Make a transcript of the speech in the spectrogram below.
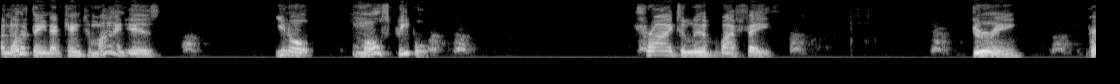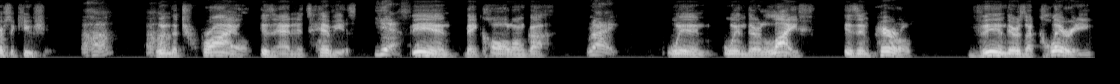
Another thing that came to mind is, you know, most people try to live by faith during persecution Uh-huh. uh-huh. when the trial is at its heaviest yes, then they call on god right. when when their life is in peril then there's a clarity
